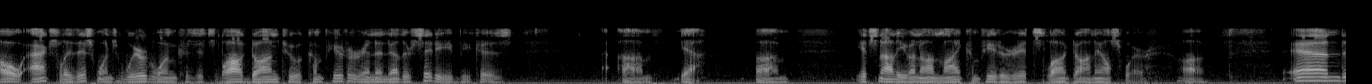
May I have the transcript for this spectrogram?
Oh, actually, this one's a weird one because it's logged on to a computer in another city because, um, yeah, um, it's not even on my computer. It's logged on elsewhere. Uh, and,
